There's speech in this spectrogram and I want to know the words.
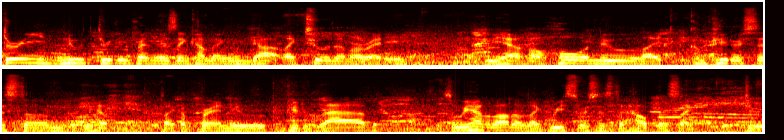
three new 3D printers incoming. We got like two of them already. We have a whole new like computer system. We have like a brand new computer lab. So we have a lot of like resources to help us like do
